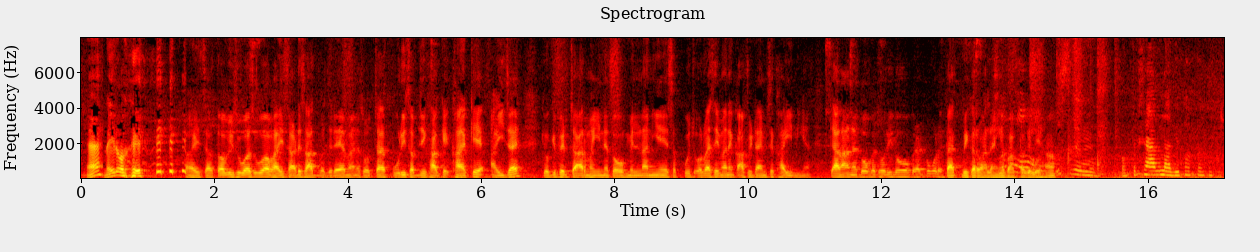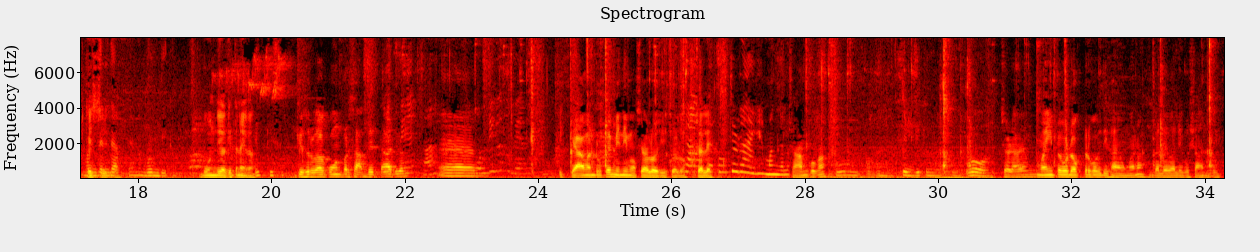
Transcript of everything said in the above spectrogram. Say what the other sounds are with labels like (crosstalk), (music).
हैं? नहीं रहोगे भाई। साहब तो अभी सुबह सुबह भाई साढ़े सात बज रहे हैं। मैंने सोचा है पूरी सब्ज़ी खा के खा के आई जाए क्योंकि फिर चार महीने तो मिलना नहीं है ये सब कुछ और वैसे ही मैंने काफ़ी टाइम से खाई नहीं है। क्या लाना है? दो कचोरी दो ब्रेड पकौड़े? पैक भी करवा लेंगे पापा के लिए हाँ। किस चीज़ बूंदी का बूंदी का। कितने का? इक्कीस। रुपया कौन प्रसाद देता है आजकल? इक्यावन रुपए मिनिमम चलो जी चलो चले। शाम को कहा? चढ़ाए वहीं पे वो डॉक्टर को भी दिखाऊँगा ना गले वाले को शाम को।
